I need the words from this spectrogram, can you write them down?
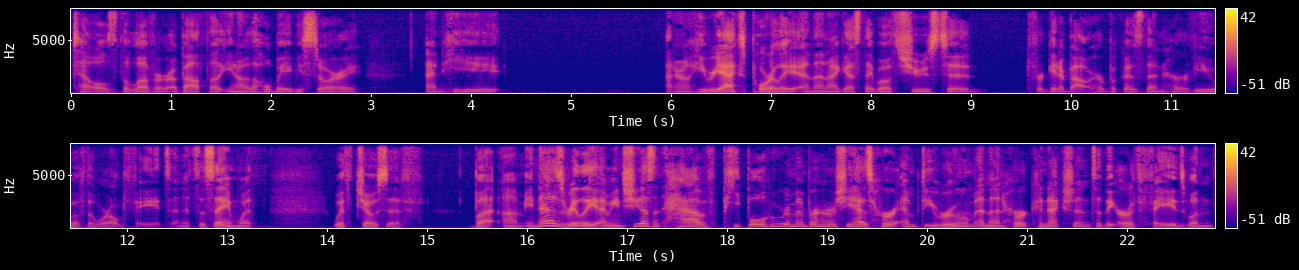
tells the lover about the you know the whole baby story and he I don't know, he reacts poorly and then I guess they both choose to forget about her because then her view of the world fades. And it's the same with with Joseph. But um Inez really, I mean, she doesn't have people who remember her. She has her empty room and then her connection to the earth fades when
